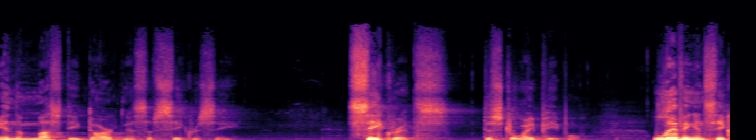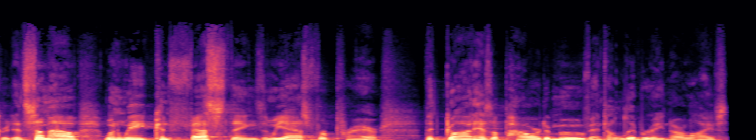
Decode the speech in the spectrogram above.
in the musty darkness of secrecy. Secrets destroy people. Living in secret. And somehow, when we confess things and we ask for prayer, that God has a power to move and to liberate in our lives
